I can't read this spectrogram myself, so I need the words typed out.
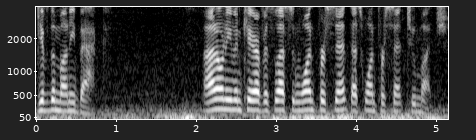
Give the money back. I don't even care if it's less than 1%, that's 1% too much.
